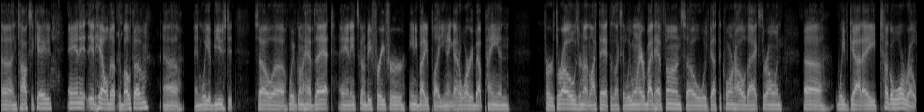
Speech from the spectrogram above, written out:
uh, intoxicated, and it, it held up to both of them, uh, and we abused it. So uh, we're going to have that, and it's going to be free for anybody to play. You ain't got to worry about paying for throws or nothing like that, because like I said, we want everybody to have fun. So we've got the cornhole, the axe throwing. Uh, we've got a tug of war rope.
